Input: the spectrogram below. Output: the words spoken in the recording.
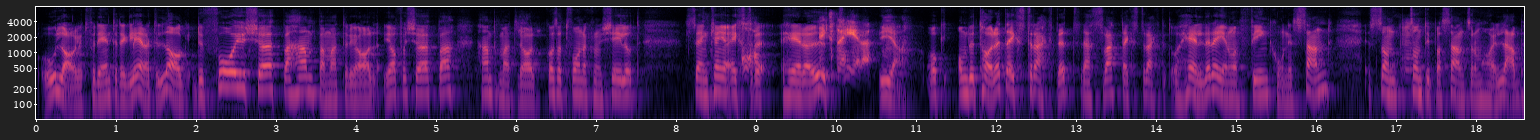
olagligt för det är inte reglerat i lag. Du får ju köpa hampamaterial. Jag får köpa hampamaterial. Kostar 200 kronor kilot. Sen kan jag extrahera ut. Extrahera. Ja. Och om du tar detta extraktet, det här svarta extraktet och häller det genom en finkornig sand. Sån, sån typ av sand som de har i labb.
